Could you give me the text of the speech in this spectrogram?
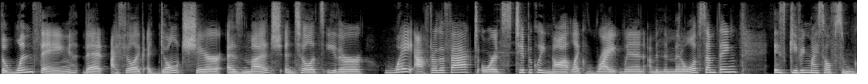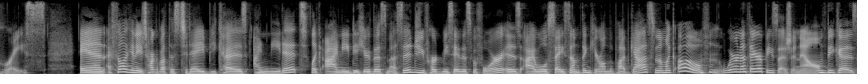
the one thing that I feel like I don't share as much until it's either way after the fact or it's typically not like right when I'm in the middle of something is giving myself some grace. And I feel like I need to talk about this today because I need it. Like I need to hear this message. You've heard me say this before is I will say something here on the podcast and I'm like, "Oh, we're in a therapy session now because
